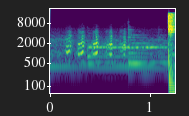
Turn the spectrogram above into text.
Ha ha ha ha!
